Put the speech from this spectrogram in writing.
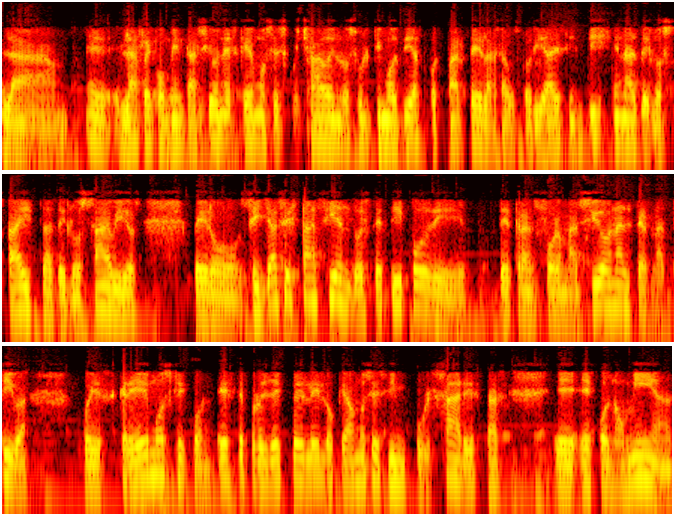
eh, las recomendaciones que hemos escuchado en los últimos días por parte de las autoridades indígenas, de los taitas, de los sabios, pero si ya se está haciendo este tipo de transformación alternativa, pues creemos que con este proyecto de ley lo que vamos es impulsar estas eh, economías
